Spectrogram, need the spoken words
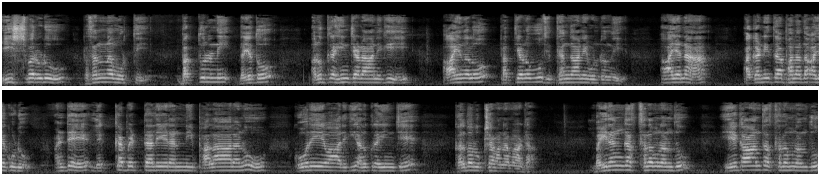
ఈశ్వరుడు ప్రసన్నమూర్తి భక్తుల్ని దయతో అనుగ్రహించడానికి ఆయనలో ప్రత్యణువు సిద్ధంగానే ఉంటుంది. ఆయన అగణిత ఫలదాయకుడు. అంటే లెక్క పెట్టలేనన్ని ఫలాలను కోరేవారికి అనుగ్రహించే కల్పవృక్షం అన్నమాట బహిరంగ స్థలమునందు ఏకాంత స్థలమునందు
